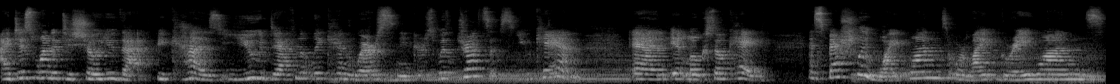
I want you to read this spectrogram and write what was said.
I just wanted to show you that because you definitely can wear sneakers with dresses. You can. And it looks okay. Especially white ones or light gray ones.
